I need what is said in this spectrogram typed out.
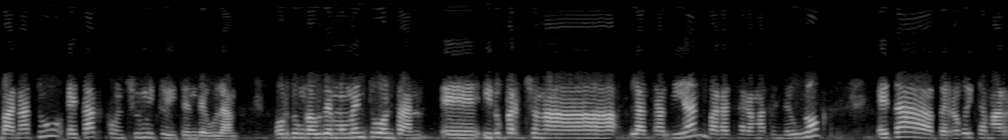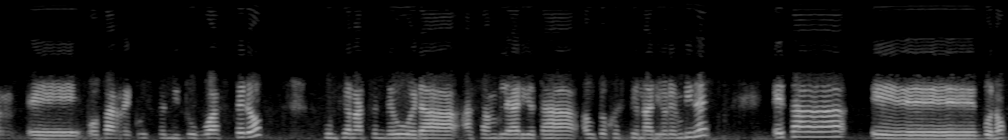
banatu eta kontsumitu egiten deula. Orduan gaude momentu hontan e, hiru pertsona lantaldian, baratzara ematen deunok, eta berrogeita mar e, otarreko izten ditugu astero, funtzionatzen dugu era asambleario eta autogestionarioren bidez, eta, e, bueno,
